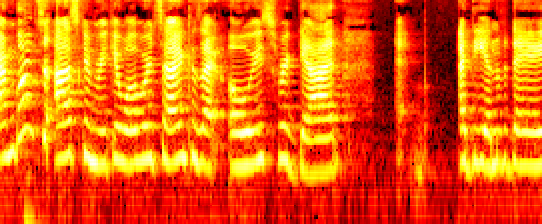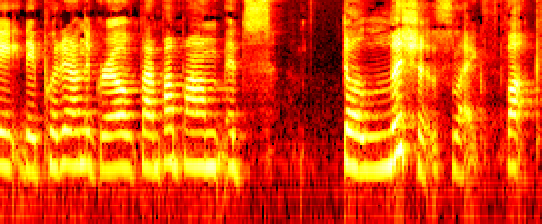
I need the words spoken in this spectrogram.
I'm going to ask Enrique what we're saying because I always forget. At the end of the day, they put it on the grill. Pam pam pam. It's delicious. Like fuck,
